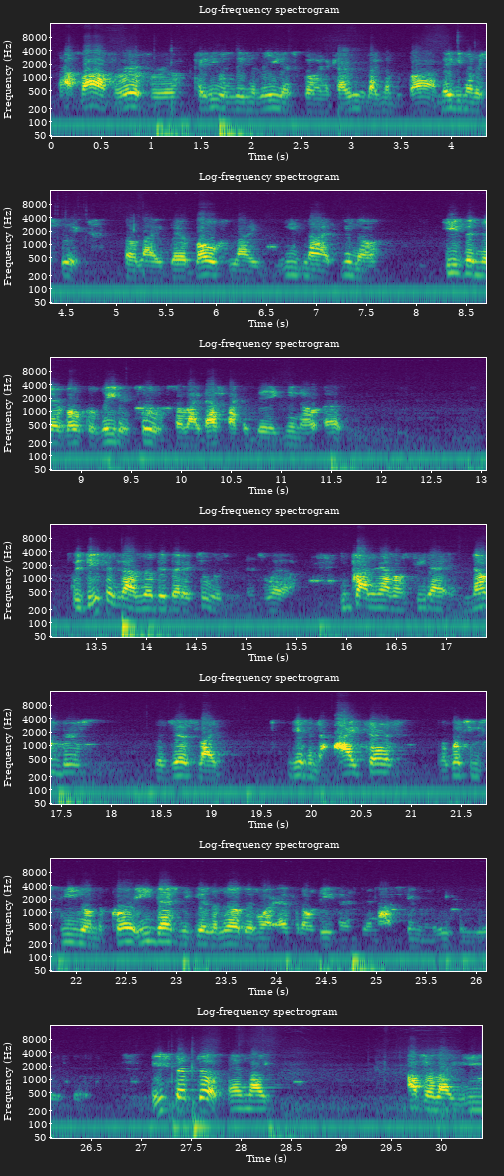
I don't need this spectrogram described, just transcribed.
Top five for real, for real. KD was leading the league in scoring, and Kyrie was like number five, maybe number six. So like they're both like he's not, you know, he's been their vocal leader too. So like that's like a big, you know, uh, the defense got a little bit better too as, as well. You probably not gonna see that in numbers, but just like giving the eye test of what you see on the court, he definitely gives a little bit more effort on defense than I've seen in recent years. But he stepped up and like I feel like he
